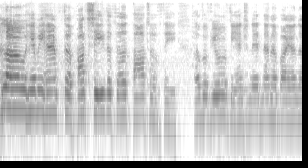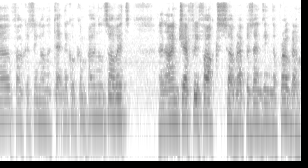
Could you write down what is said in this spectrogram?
Hello, here we have the part C, the third part of the overview of the engineered nanobio focusing on the technical components of it. And I'm Geoffrey Fox, uh, representing the program.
